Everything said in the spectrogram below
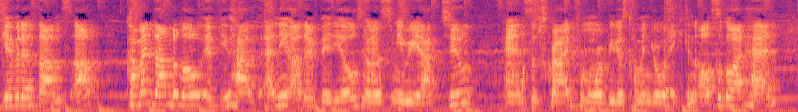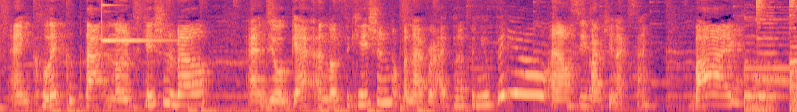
give it a thumbs up. Comment down below if you have any other videos you want to see me react to and subscribe for more videos coming your way. You can also go ahead and click that notification bell and you'll get a notification whenever I put up a new video and I'll see you back here next time. Bye!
